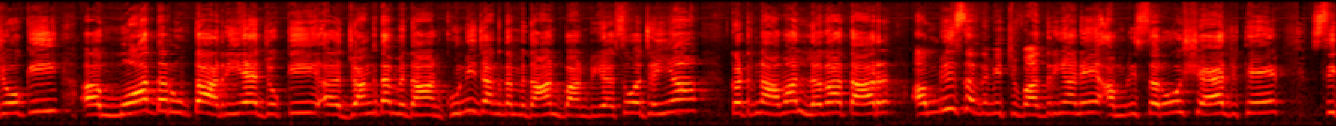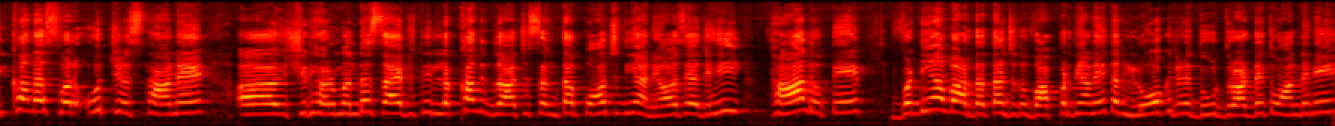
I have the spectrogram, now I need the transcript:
ਜੋ ਕਿ ਮੌਤ ਦਾ ਰੂਪ ਧਾਰ ਰਹੀ ਹੈ, ਜੋ ਕਿ ਜੰਗ ਦਾ ਮੈਦਾਨ, ਖੂਨੀ ਜੰਗ ਦਾ ਮੈਦਾਨ ਬਣ ਰਹੀ ਹੈ। ਸੋ ਅਜਿਹੀਆਂ ਘਟਨਾਵਾਂ ਲਗਾਤਾਰ ਅੰਮ੍ਰਿਤਸਰ ਦੇ ਵਿੱਚ ਵੱਧ ਰਹੀਆਂ ਨੇ। ਅੰਮ੍ਰਿਤਸਰ ਉਹ ਸ਼ਹਿਰ ਜਿੱਥੇ ਸਿੱਖਾਂ ਦਾ ਸਵਰ ਉੱਚ ਸਥਾਨ ਹੈ ਸ਼੍ਰੀ ਹਰਮੰਦਰ ਸਾਹਿਬ, ਜਿੱਥੇ ਲੱਖਾਂ ਦੀ ਤਾਦਾਦ 'ਚ ਸੰਗਤਾਂ ਪਹੁੰਚਦੀਆਂ ਨੇ ਔਰ ਅਜਿਹੀ ਥਾਂ ਦੇ ਉੱਤੇ ਵੱਡੀਆਂ ਵਾਰਦਾਤਾਂ ਜਦੋਂ ਵਾਪਰਦੀਆਂ ਨੇ ਤਾਂ ਲੋਕ ਜਿਹੜੇ ਦੂਰ ਦੁਰਾਡੇ ਤੋਂ ਆਉਂਦੇ ਨੇ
